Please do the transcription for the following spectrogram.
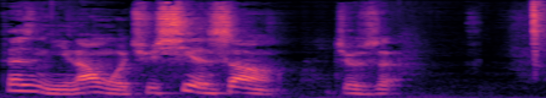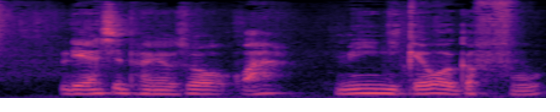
但是你让我去线上就是联系朋友说哇，咪你给我个服，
